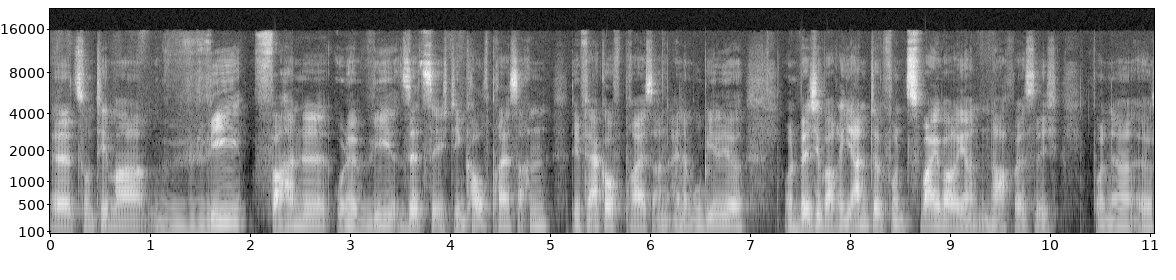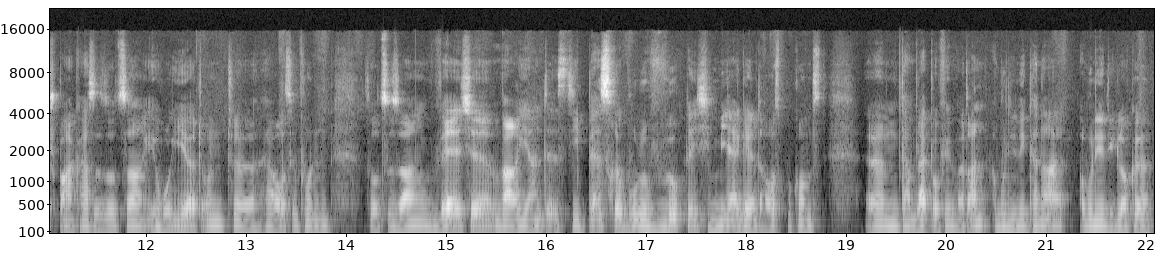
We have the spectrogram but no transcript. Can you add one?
äh, zum Thema, wie verhandle oder wie setze ich den Kaufpreis an, den Verkaufspreis an einer Immobilie und welche Variante von zwei Varianten nachweislich von der äh, Sparkasse sozusagen eruiert und äh, herausgefunden, sozusagen, welche Variante ist die bessere, wo du wirklich mehr Geld rausbekommst. Ähm, dann bleib auf jeden Fall dran, abonniere den Kanal, abonniere die Glocke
